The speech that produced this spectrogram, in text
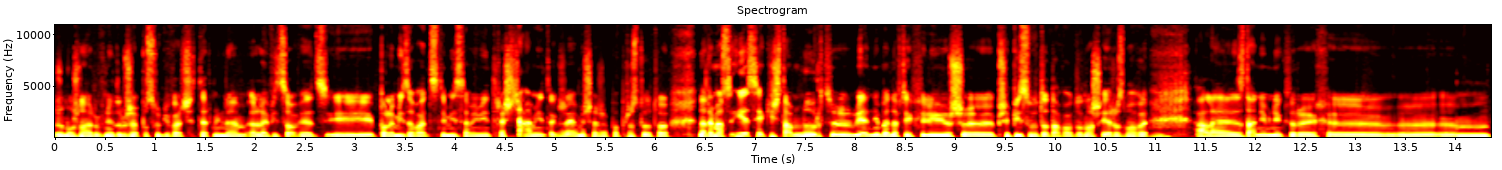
że można równie dobrze posługiwać się terminem lewicowiec i polemizować z tymi samymi treściami. Także ja myślę, że po prostu to... Natomiast jest jakiś tam nurt, y, ja nie będę w tej chwili już y, przypisów dodawał do naszej rozmowy, ale zdaniem niektórych ym,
